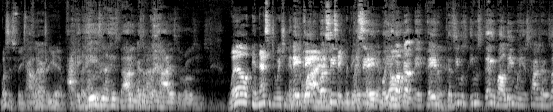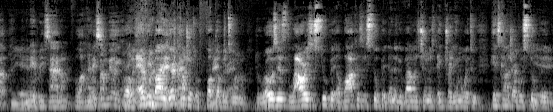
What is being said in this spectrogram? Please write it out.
what's his face Kyle before I Lowry? yeah. I before hate But I Kyle he's not. His value As is a not as high as DeRozan's. Well, in that situation, And they they Kawhi, paid, they but would see, take what they but get. see, paid him but he fucked up. They paid him Yeah. because he was he was thinking about leaving when his contract was up, Yeah. and they re-signed him for a hundred some million. Bro, everybody, their that contracts were fucked Fat up in track. Toronto. The Roses, Lowry's is stupid. Ibaka's is stupid. That nigga Valanciunas, they traded him away too. His contract was stupid. Yeah.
